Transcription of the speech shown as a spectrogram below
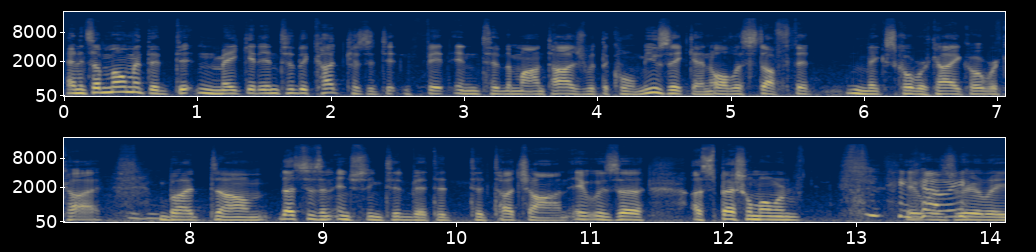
And it's a moment that didn't make it into the cut because it didn't fit into the montage with the cool music and all the stuff that makes cobra kai cobra kai. But um, that's just an interesting tidbit to, to touch on. It was a, a special moment. It was really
